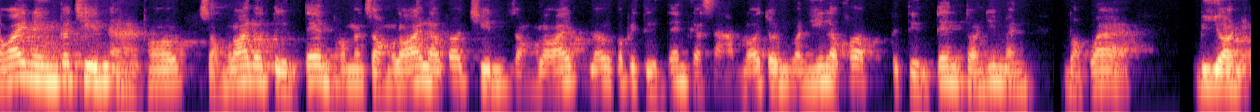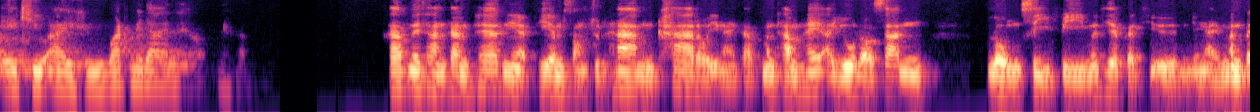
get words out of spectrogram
ร้อยหนึ่งก็ชินอ่าพอสองร้อยเราตื่นเต้น พอมันสองร้อยเราก็ชินสองร้อยแล้วก็ไปตื่นเต้นกับสามร้อยจนวันนี้เราก็ไปตื่นเต้นตอนที่มันบอกว่า beyond AQI คือวัดไม่ได้แล้วนะครับครับในทางการแพทย์เนี่ย PM 2.5 มันค่าเรายัางไงครับ มันทำให้อายุเราสั้น ลงสี่ปีเมื่อเทียบกับที่อื่นยังไง มันไป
